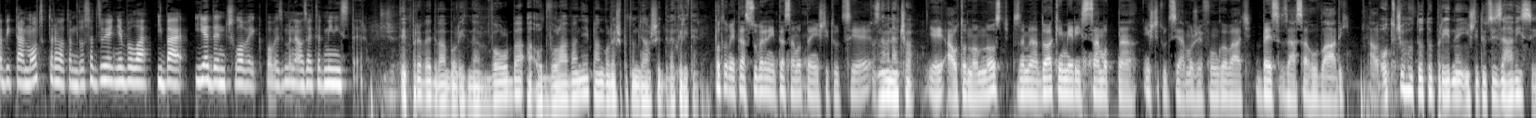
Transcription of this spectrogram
aby tá moc, ktorá ho tam dosadzuje, nebola iba jeden človek, povedzme naozaj ten minister. Čiže tie prvé dva boli na voľba a odvolávanie, pán Goleš potom ďalšie dve kritérie. Potom je tá suverenita samotnej inštitúcie. To znamená čo? Jej autonómnosť. To znamená, do akej miery samotná inštitúcia môže fungovať bez zásahu vlády. Ale... Od čoho toto pri jednej inštitúcii závisí?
